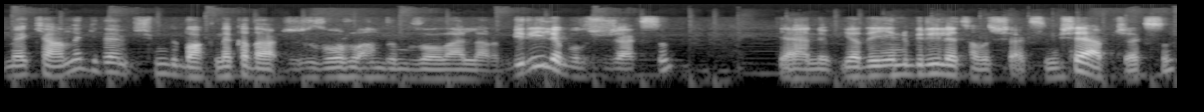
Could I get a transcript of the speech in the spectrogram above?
mekana gidem. Şimdi bak ne kadar zorlandığımız olaylar. Biriyle buluşacaksın. Yani ya da yeni biriyle tanışacaksın. Bir şey yapacaksın.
